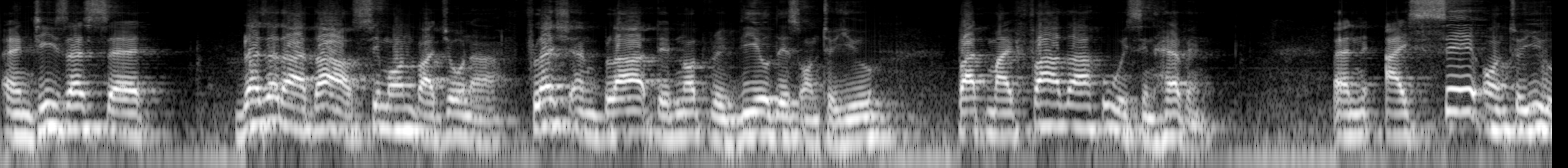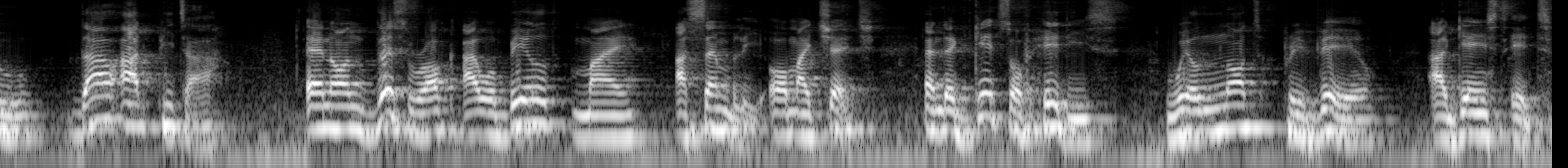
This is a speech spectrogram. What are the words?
And Jesus said, Blessed art thou, Simon Barjona. Flesh and blood did not reveal this unto you, but my Father who is in heaven. And I say unto you, Thou art Peter and on this rock I will build my assembly or my church, and the gates of Hades will not prevail against it.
